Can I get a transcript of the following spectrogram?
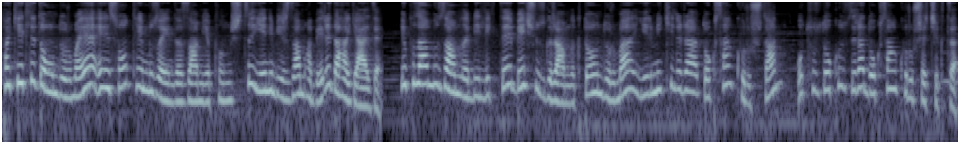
Paketli dondurmaya en son Temmuz ayında zam yapılmıştı. Yeni bir zam haberi daha geldi. Yapılan bu zamla birlikte 500 gramlık dondurma 22 lira 90 kuruştan 39 lira 90 kuruşa çıktı.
